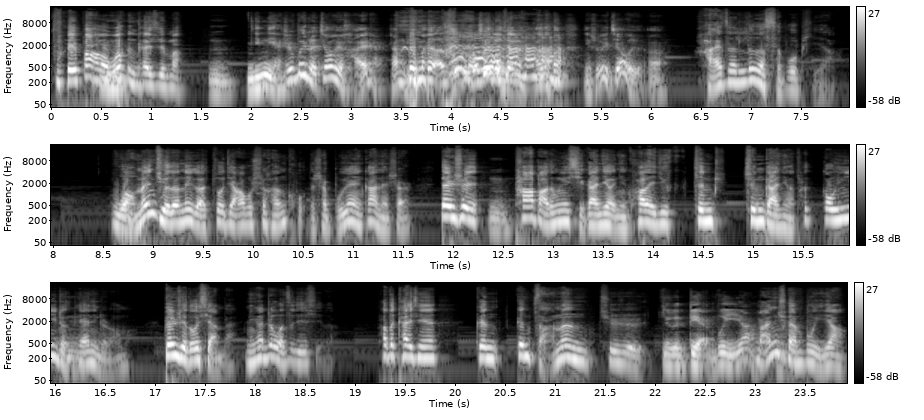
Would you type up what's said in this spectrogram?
作为爸爸，嗯我很开心嘛。嗯，你你是为了教育孩子，咱明白，了 你是为教育啊，孩子乐此不疲啊。我们觉得那个做家务是很苦的事儿，不愿意干的事儿，但是嗯他把东西洗干净，你夸他一句真真干净，他高兴一整天，你知道吗？跟谁都显摆。你看这我自己洗的，他的开心跟跟咱们就是那个点不一样，完全不一样。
